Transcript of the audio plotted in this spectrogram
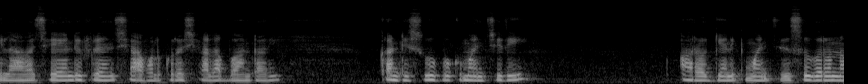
ఇలాగ చేయండి ఫ్రెండ్స్ చేపల కూర చాలా బాగుంటుంది. కంటి సూపుకు మంచిది ఆరోగ్యానికి మంచిది షుగర్ ఉన్న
